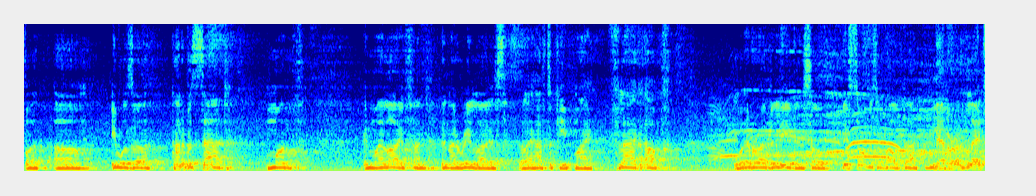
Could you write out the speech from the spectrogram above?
But um, it was a kind of a sad month in my life and then I realized that I have to keep my flag up whatever I believe in. So this song is about that. Never let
